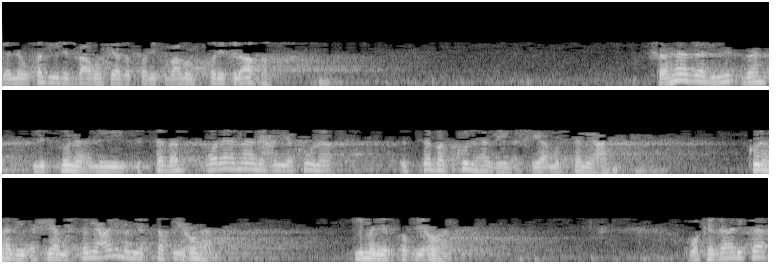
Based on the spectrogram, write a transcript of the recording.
لأنه قد يوجد بعضهم في هذا الطريق وبعضهم في الطريق الآخر. فهذا بالنسبة للسبب ولا مانع أن يكون السبب كل هذه الأشياء مجتمعة. كل هذه الأشياء مجتمعة لمن يستطيعها. لمن يستطيعها. وكذلك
